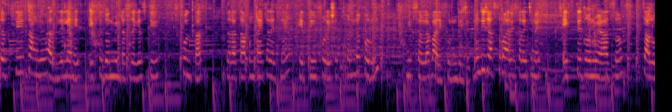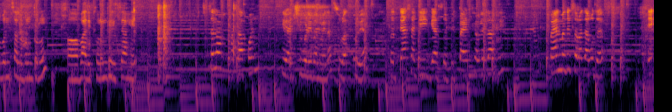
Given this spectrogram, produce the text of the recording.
तर तीळ चांगले भाजलेले आहेत. एक ते दोन मिनटात लगेच तीळ फुलतात. तर आता आपण काय करायचं आहे? हे तीळ थोडेसे थंड करून मिक्सरला बारीक करून घ्यायचे. आहेत. म्हणजे जास्त बारीक करायचे नाहीत. एक ते दोन वेळा असं चालू बंद चालू बंद करून बारीक करून घ्यायचे आहेत चला आता आपण तिळाची वडी बनवायला सुरुवात करूया. तर त्यासाठी गॅसवरती पॅन ठेवलेला आहे. पॅनमध्ये सर्वात अगोदर एक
